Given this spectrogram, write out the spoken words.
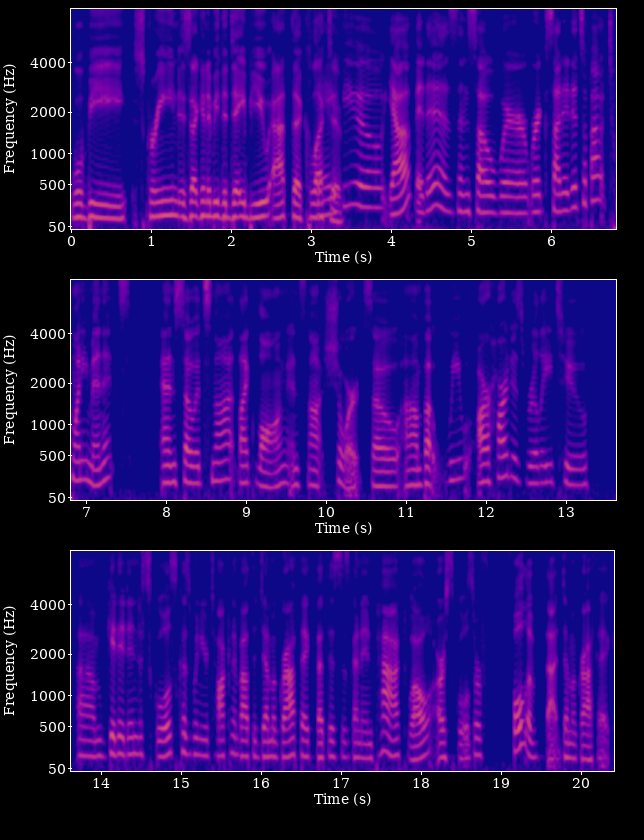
will be screened. Is that going to be the debut at the collective? Debut, yep, it is, and so we're we're excited. It's about twenty minutes, and so it's not like long, and it's not short. So, um, but we our heart is really to um, get it into schools because when you're talking about the demographic that this is going to impact, well, our schools are full of that demographic.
